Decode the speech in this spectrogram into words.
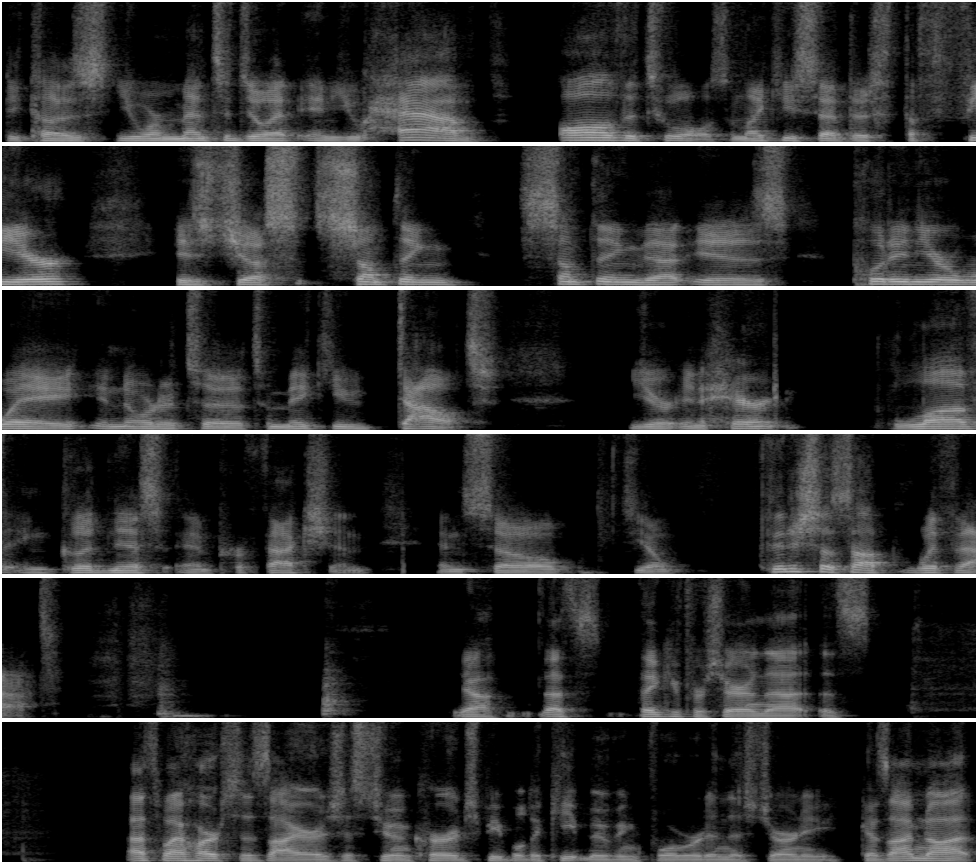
because you were meant to do it, and you have all the tools. And like you said, there's the fear is just something something that is put in your way in order to to make you doubt your inherent love and goodness and perfection. And so, you know, finish us up with that. Yeah, that's thank you for sharing that. That's that's my heart's desire is just to encourage people to keep moving forward in this journey because I'm not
